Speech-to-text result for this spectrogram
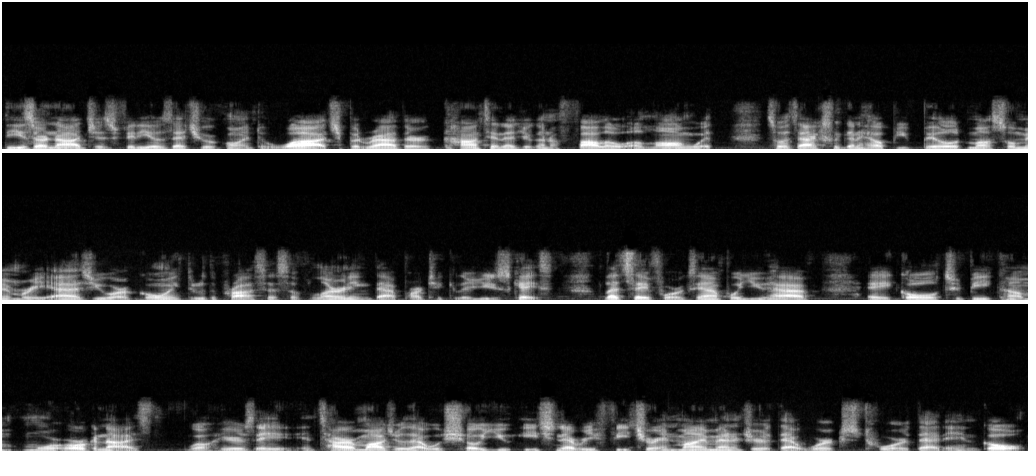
These are not just videos that you're going to watch, but rather content that you're going to follow along with. So it's actually going to help you build muscle memory as you are going through the process of learning that particular use case. Let's say, for example, you have a goal to become more organized. Well, here's a entire module that will show you each and every feature in Mind Manager that works toward that end goal.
